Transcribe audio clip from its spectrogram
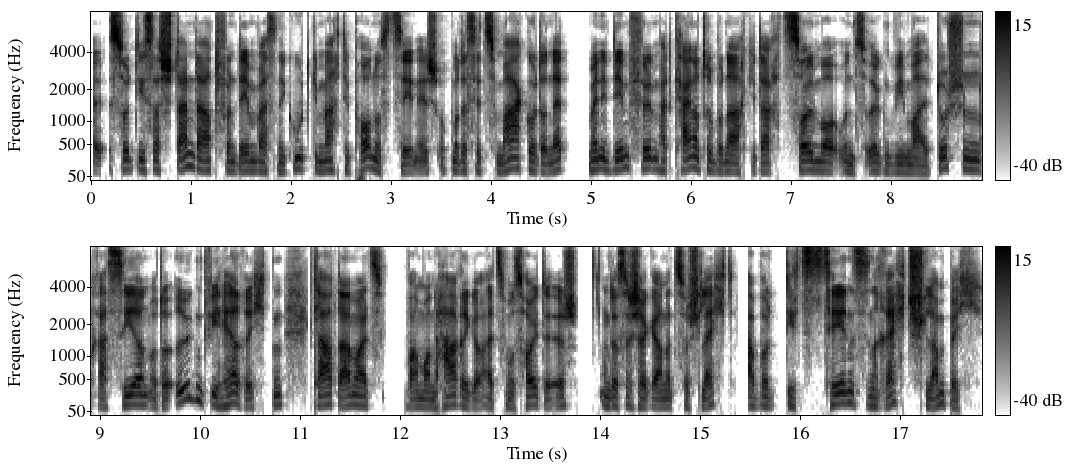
äh, so dieser Standard von dem, was eine gut gemachte Pornoszene ist, ob man das jetzt mag oder nicht. Ich meine, in dem Film hat keiner drüber nachgedacht, sollen wir uns irgendwie mal duschen, rasieren oder irgendwie herrichten. Klar, damals war man haariger, als man es heute ist. Und das ist ja gar nicht so schlecht. Aber die Szenen sind recht schlampig.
